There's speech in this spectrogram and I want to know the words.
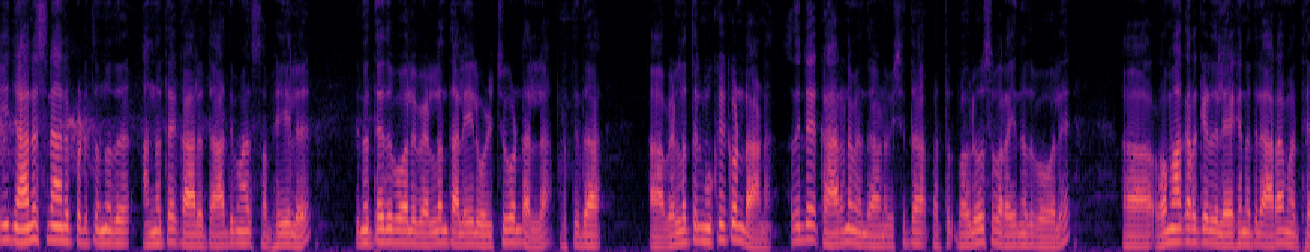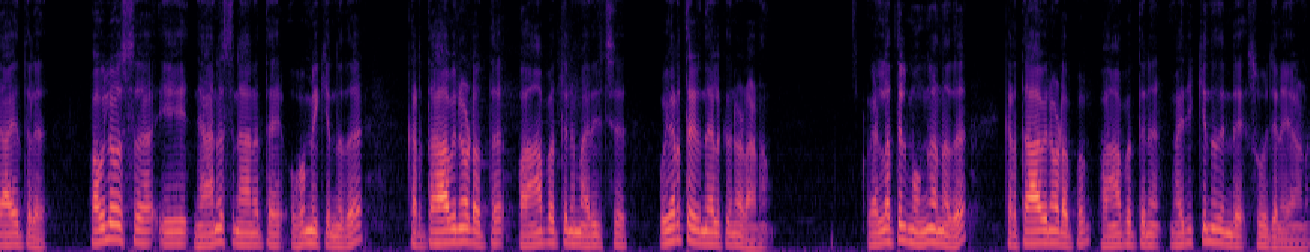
ഈ ജ്ഞാനസ്നാനപ്പെടുത്തുന്നത് അന്നത്തെ കാലത്ത് ആദിമ സഭയിൽ ഇന്നത്തേതുപോലെ വെള്ളം തലയിൽ ഒഴിച്ചുകൊണ്ടല്ല പ്രത്യുത വെള്ളത്തിൽ മുക്കിക്കൊണ്ടാണ്. അതിന്റെ കാരണം എന്താണ്? വിശുദ്ധ പൗലോസ് പറയുന്നത് പോലെ ആ, റോമാക്കർക്കെഴുതിയ ലേഖനത്തിൽ ആറാം അധ്യായത്തിൽ പൗലോസ് ഈ ജ്ഞാനസ്നാനത്തെ ഉപമിക്കുന്നത് കർത്താവിനോടൊത്ത് പാപത്തിന് മരിച്ച് ഉയർത്തെഴുന്നേൽക്കുന്നതിനോടാണ് വെള്ളത്തിൽ മുങ്ങുന്നത് കർത്താവിനോടൊപ്പം പാപത്തിന് മരിക്കുന്നതിന്റെ സൂചനയാണ്.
